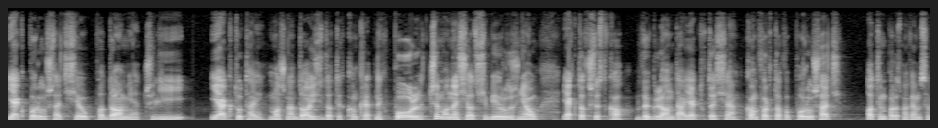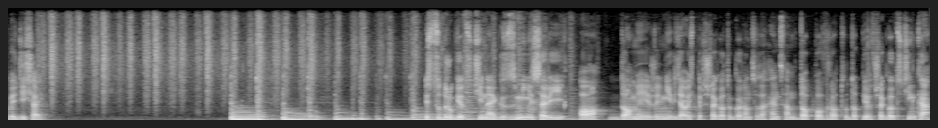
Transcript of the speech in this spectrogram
jak poruszać się po domie, czyli jak tutaj można dojść do tych konkretnych pól, czym one się od siebie różnią, jak to wszystko wygląda, jak tutaj się komfortowo poruszać. O tym porozmawiamy sobie dzisiaj. Jest to drugi odcinek z miniserii o domie. Jeżeli nie widziałeś pierwszego, to gorąco zachęcam do powrotu do pierwszego odcinka,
